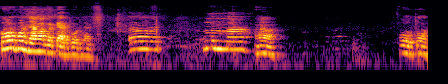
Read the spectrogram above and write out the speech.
ਕੌਣ ਕੌਣ ਜਾਵਾਂਗਾ ਕੈਰਬੋਰਡ ਲੈਣ? ਅਹ, ਮੰਮਾ। ਹਾਂ। ਹੋਰ ਕੌਣ?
